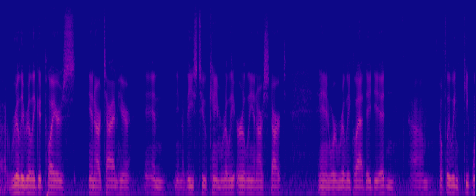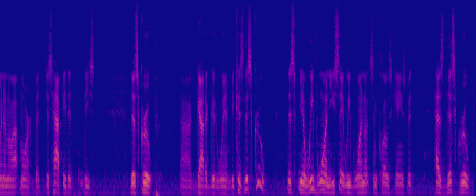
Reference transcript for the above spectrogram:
uh, really, really good players in our time here. And, you know, these two came really early in our start, and we're really glad they did. And um, hopefully we can keep winning a lot more. But just happy that these, this group uh, got a good win because this group, this, you know, we've won. You say we've won some close games, but has this group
